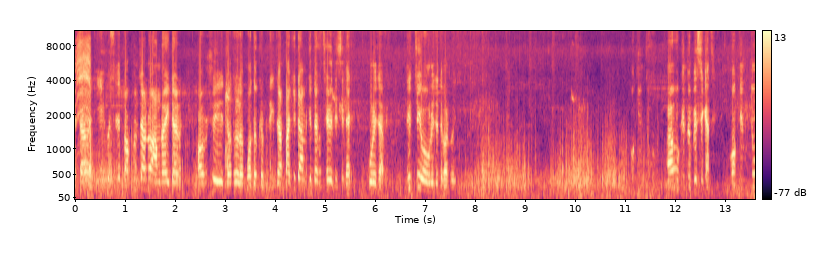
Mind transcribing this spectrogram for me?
একটা ইয়ে হয়েছে, তখন যেন আমরা এটার অবশ্যই যথাযথ পদক্ষেপ নিই। যার পাখিটা আমি কিন্তু এখন ছেড়ে দিচ্ছি। দেখ উড়ে যাবে। নিশ্চয়ই ও উড়ে যেতে পারবে ওই দিকে। ও কিন্তু আহ, ও কিন্তু বেঁচে গেছে ও কিন্তু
